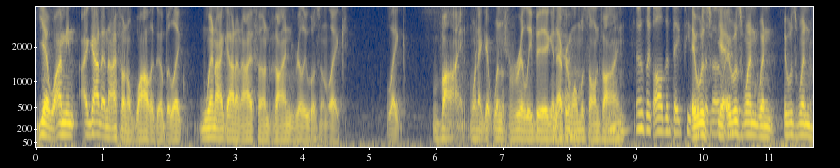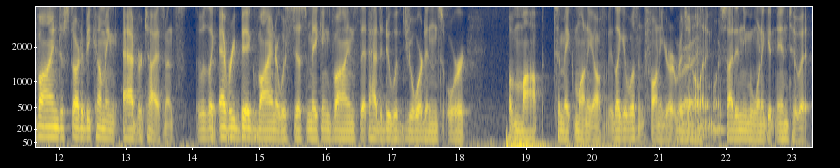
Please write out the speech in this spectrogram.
Yeah, well, I mean, I got an iPhone a while ago, but like when I got an iPhone, Vine really wasn't like, like Vine when I get when it was really big and Yeah. everyone was on Vine. Mm-hmm. It was like all the big people. It was took yeah, it was when when it was when Vine just started becoming advertisements. It was like every big Viner was just making vines that had to do with Jordans or a mop to make money off of it. Like it wasn't funny or original Right. anymore. So I didn't even want to get into it.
